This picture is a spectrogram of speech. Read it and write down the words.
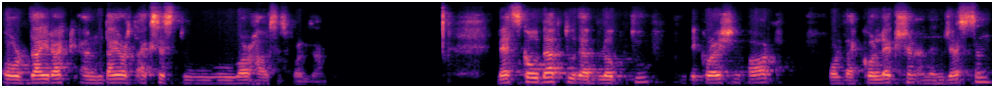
or direct and direct access to warehouses, for example. Let's go back to the block two decoration part for the collection and ingestion.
